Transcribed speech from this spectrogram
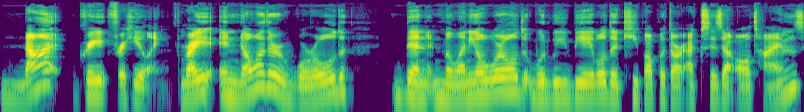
Not great for healing, right? In no other world than millennial world would we be able to keep up with our exes at all times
